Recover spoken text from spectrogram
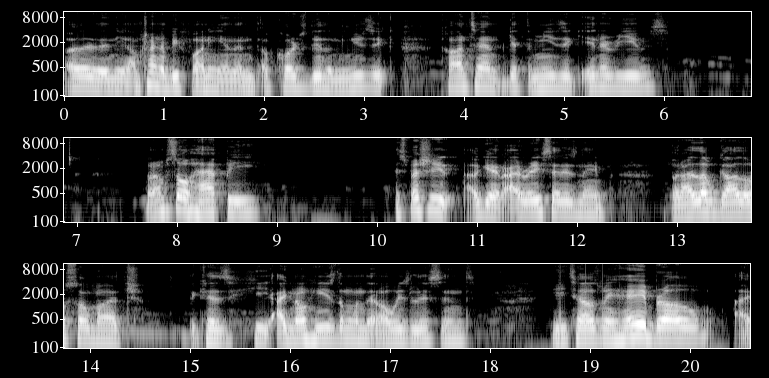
Other than you, know, I'm trying to be funny and then of course do the music content, get the music interviews. But I'm so happy. Especially again, I already said his name, but I love Gallo so much because he I know he's the one that always listens. He tells me, "Hey, bro, I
